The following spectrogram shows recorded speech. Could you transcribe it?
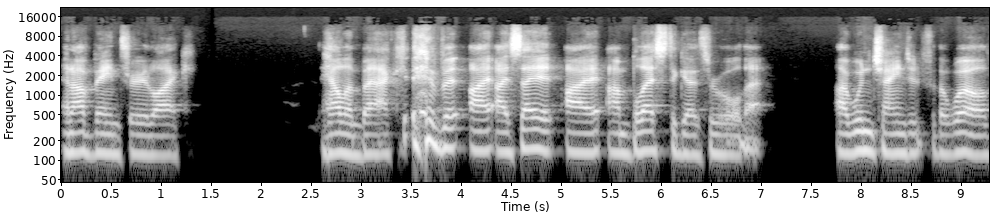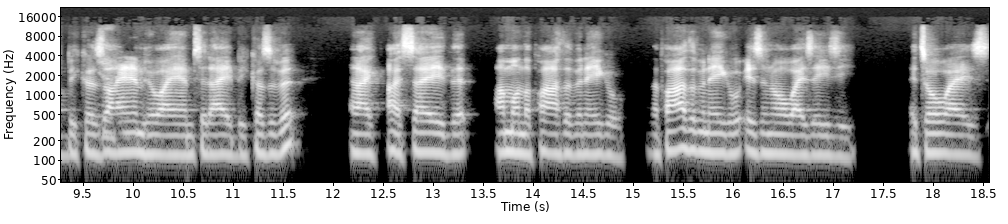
and I've been through like hell and back. but I I say it I I'm blessed to go through all that. I wouldn't change it for the world because yeah. I am who I am today because of it. And I I say that I'm on the path of an eagle. The path of an eagle isn't always easy. It's always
